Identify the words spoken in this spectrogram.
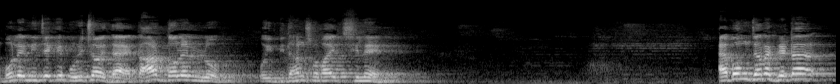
বলে নিজেকে পরিচয় দেয়, তার দলের লোক ওই বিধানসভায় ছিলেন। এবং যারা গ্রেটার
